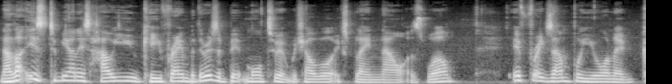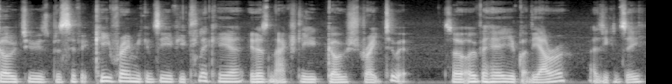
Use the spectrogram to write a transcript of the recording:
Now that is, to be honest, how you keyframe, but there is a bit more to it which I will explain now as well. If, for example, you want to go to a specific keyframe, you can see if you click here, it doesn't actually go straight to it. So over here, you've got the arrow, as you can see,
